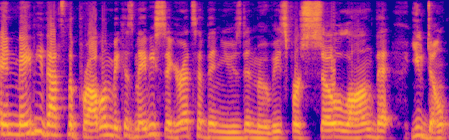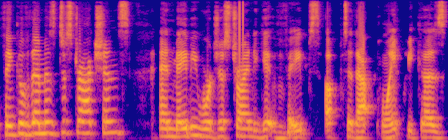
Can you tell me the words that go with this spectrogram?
and maybe that's the problem because maybe cigarettes have been used in movies for so long that you don't think of them as distractions and maybe we're just trying to get vapes up to that point because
